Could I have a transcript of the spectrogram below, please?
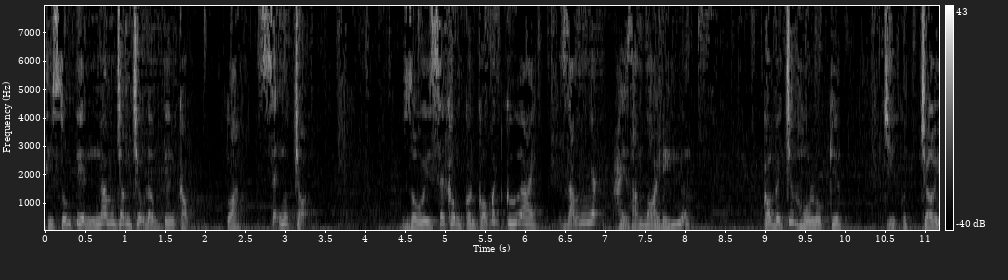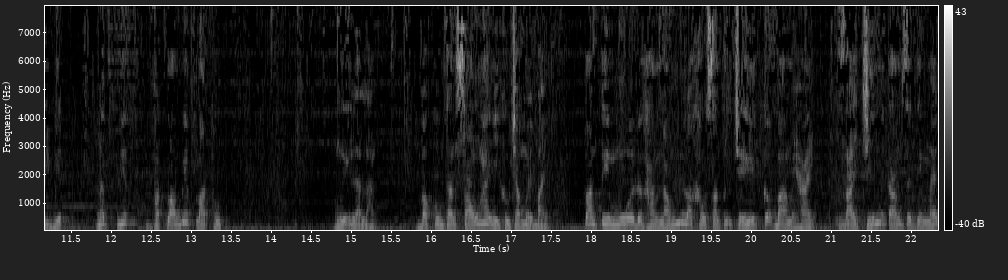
thì số tiền 500 triệu đồng tiền cọc Toàn sẽ ngược chọn. Rồi sẽ không còn có bất cứ ai dám nhắc hay dám đòi đến nữa. Còn về chiếc hồ lô kia, chỉ có trời biết, đất biết và Toàn biết mà thôi. Nghĩ là làm. Vào cùng tháng 6 2017, Toàn tìm mua được hàng nóng là khẩu săn tự chế cỡ 32, dài 98cm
